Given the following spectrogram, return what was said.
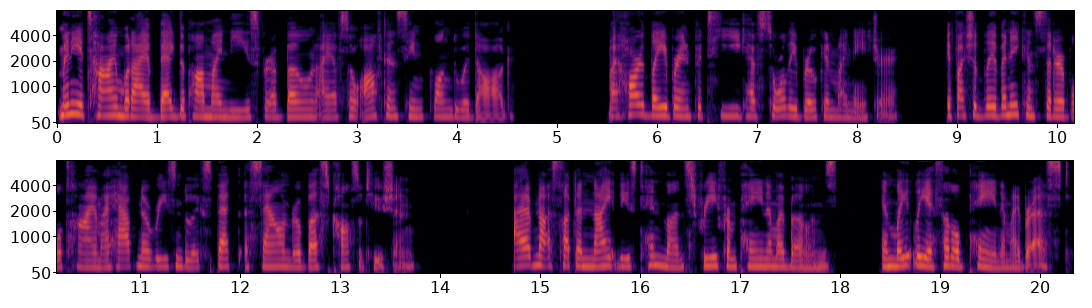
Many a time would I have begged upon my knees for a bone I have so often seen flung to a dog. My hard labor and fatigue have sorely broken my nature. If I should live any considerable time, I have no reason to expect a sound, robust constitution. I have not slept a night these ten months free from pain in my bones, and lately a settled pain in my breast.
